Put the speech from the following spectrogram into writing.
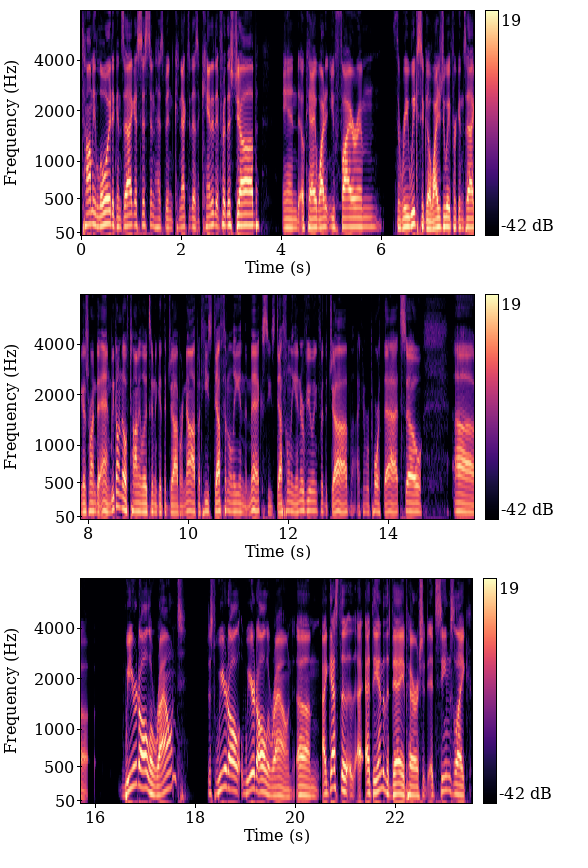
Tommy Lloyd, a Gonzaga assistant, has been connected as a candidate for this job. And okay, why didn't you fire him three weeks ago? Why did you wait for Gonzaga's run to end? We don't know if Tommy Lloyd's going to get the job or not, but he's definitely in the mix. He's definitely interviewing for the job. I can report that. So, uh, weird all around. Just weird all weird all around. Um, I guess the at the end of the day, Parrish, it, it seems like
